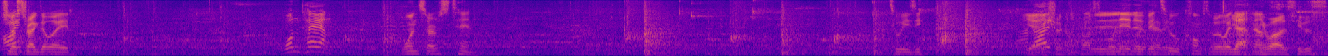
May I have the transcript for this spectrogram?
Point. Just dragged it wide. 110. One serves ten. Too easy. And yeah, out. he should have gone across A the court. little bit Maybe. too comfortable with Yeah, that now. he was. He was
